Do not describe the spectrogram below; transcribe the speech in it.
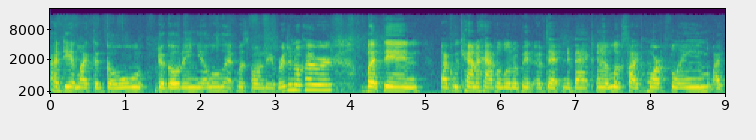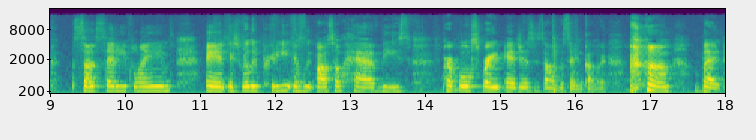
I did like the gold, the golden yellow that was on the original cover. But then like we kind of have a little bit of that in the back and it looks like more flame, like sunsetty flames. And it's really pretty. And we also have these purple sprayed edges. It's all the same color. um, but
